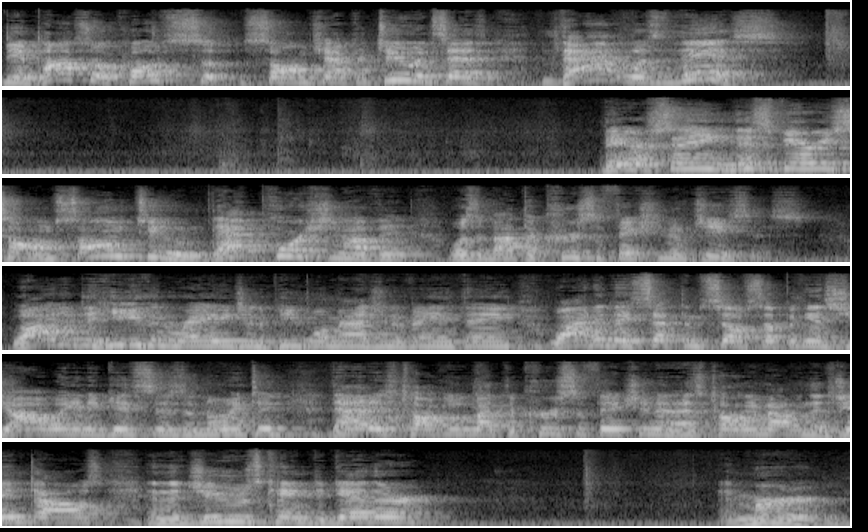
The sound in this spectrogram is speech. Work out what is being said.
The apostle quotes Psalm chapter 2 and says, That was this. They are saying this very psalm, Psalm 2, that portion of it was about the crucifixion of Jesus. Why did the heathen rage and the people imagine a vain thing? Why did they set themselves up against Yahweh and against his anointed? That is talking about the crucifixion, and that's talking about when the Gentiles and the Jews came together and murdered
